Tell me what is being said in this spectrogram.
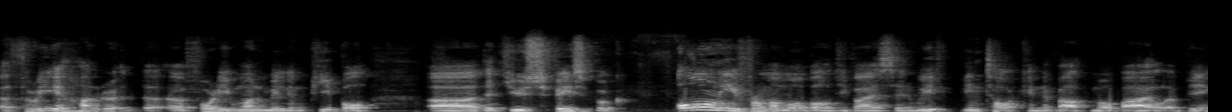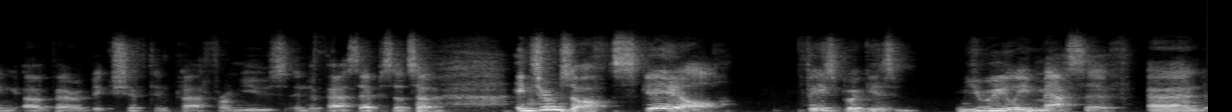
a 341 uh, people uh, that use Facebook only from a mobile device, and we've been talking about mobile being a very big shift in platform use in the past episode. So, in terms of scale, Facebook is really massive, and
